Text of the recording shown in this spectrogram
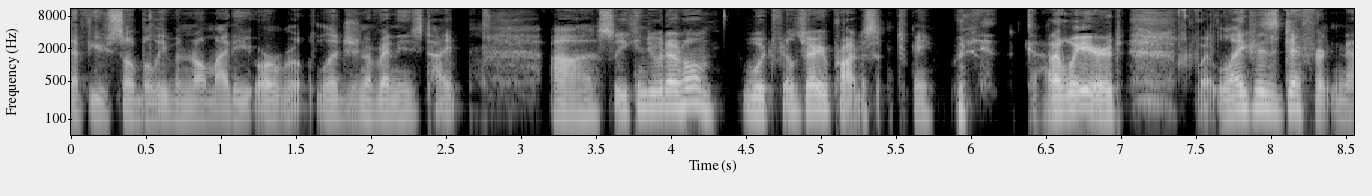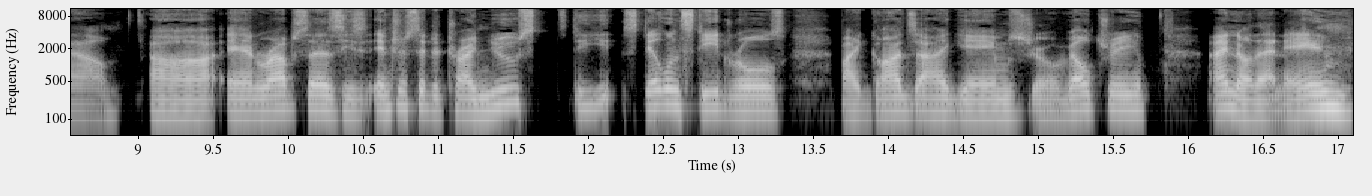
if you so believe in an Almighty or religion of any type. Uh, so you can do it at home, which feels very Protestant to me. kind of weird, but life is different now. Uh, and Rob says he's interested to try new Ste- Steel and Steed rules by God's Eye Games, Joe Veltri. I know that name.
